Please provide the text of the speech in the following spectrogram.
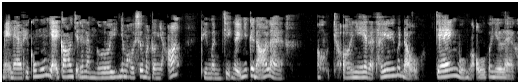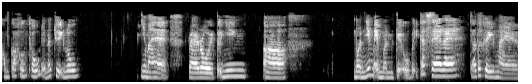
mẹ nào thì cũng muốn dạy con trở nên làm người. Nhưng mà hồi xưa mình còn nhỏ thì mình chỉ nghĩ những cái đó là oh, trời ơi nghe là thấy bắt đầu chán buồn ngủ coi như là không có hứng thú để nói chuyện luôn nhưng mà và rồi tự nhiên uh, mình với mẹ mình kiểu bị cách xa ra cho tới khi mà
